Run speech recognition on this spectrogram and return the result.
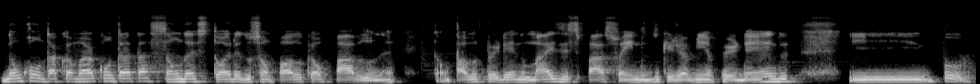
não contar com a maior contratação da história do São Paulo, que é o Pablo, né? Então, o Pablo perdendo mais espaço ainda do que já vinha perdendo. E, pô,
